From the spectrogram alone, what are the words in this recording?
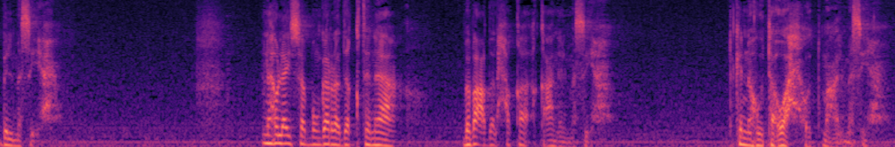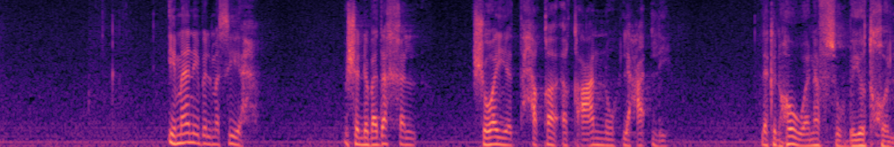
بالمسيح. إنه ليس مجرد اقتناع ببعض الحقائق عن المسيح لكنه توحد مع المسيح. إيماني بالمسيح. مش إني بدخل شوية حقائق عنه لعقلي لكن هو نفسه بيدخل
